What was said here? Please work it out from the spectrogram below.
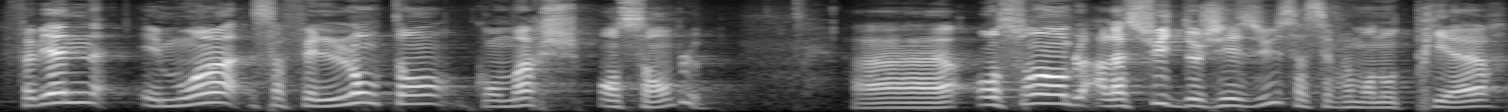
Fabienne et moi, ça fait longtemps qu'on marche ensemble. Euh, ensemble à la suite de Jésus, ça c'est vraiment notre prière,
